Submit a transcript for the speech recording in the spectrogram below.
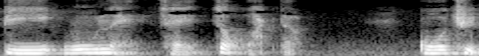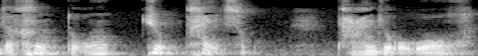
逼无奈才造反的。过去的很多郡太守贪着我法，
